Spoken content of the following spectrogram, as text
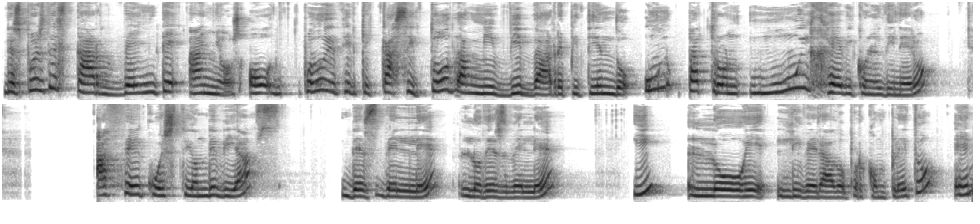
Después de estar 20 años, o puedo decir que casi toda mi vida repitiendo un patrón muy heavy con el dinero, hace cuestión de días desvelé, lo desvelé y lo he liberado por completo en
